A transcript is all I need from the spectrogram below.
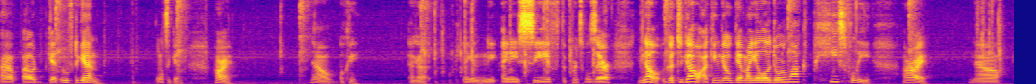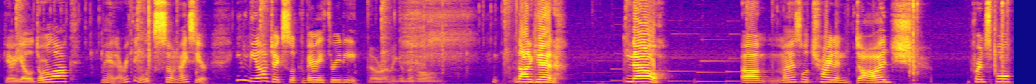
I, I would get oofed again. Once again. Alright. Now, okay. I got I need, I need to see if the principal's there. No, good to go. I can go get my yellow door lock peacefully. Alright. Now, get a yellow door lock. Man, everything looks so nice here. Even the objects look very 3D. No running in the hall. Not again! No! Um, might as well try to dodge, principal.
